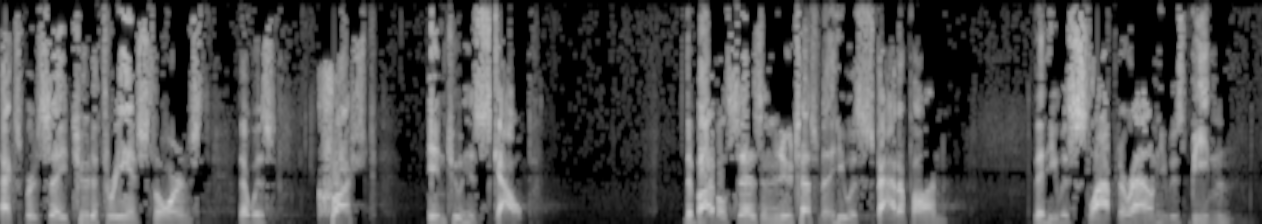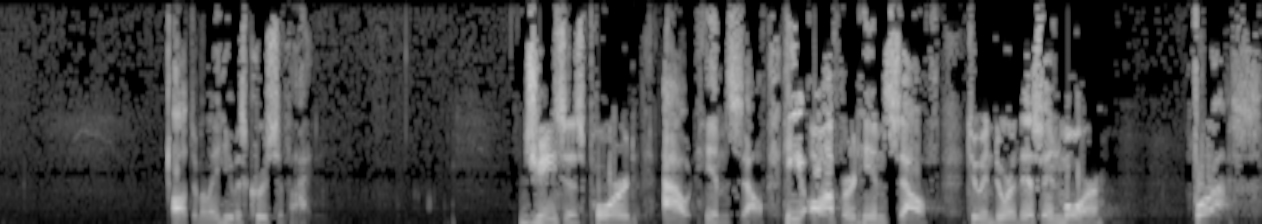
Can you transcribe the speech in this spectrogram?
Experts say two to three inch thorns that was crushed into his scalp. The Bible says in the New Testament that he was spat upon, that he was slapped around, he was beaten. Ultimately, he was crucified. Jesus poured out himself. He offered himself to endure this and more for us.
